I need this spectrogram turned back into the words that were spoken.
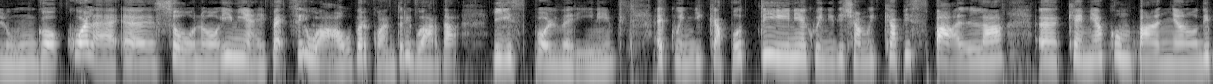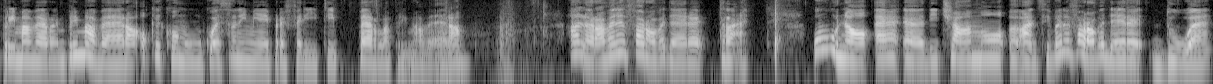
lungo. Qual è? Eh, sono i miei pezzi wow per quanto riguarda gli spolverini e quindi i capottini e quindi diciamo i capispalla eh, che mi accompagnano di primavera in primavera o che comunque sono i miei preferiti per la primavera. Allora, ve ne farò vedere tre. Uno è, eh, diciamo, eh, anzi ve ne farò vedere due.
